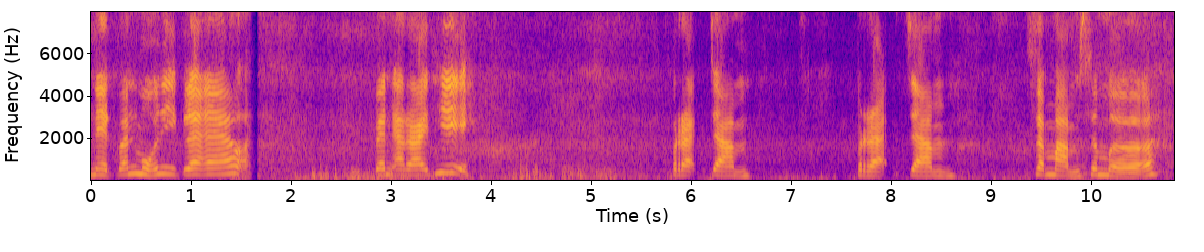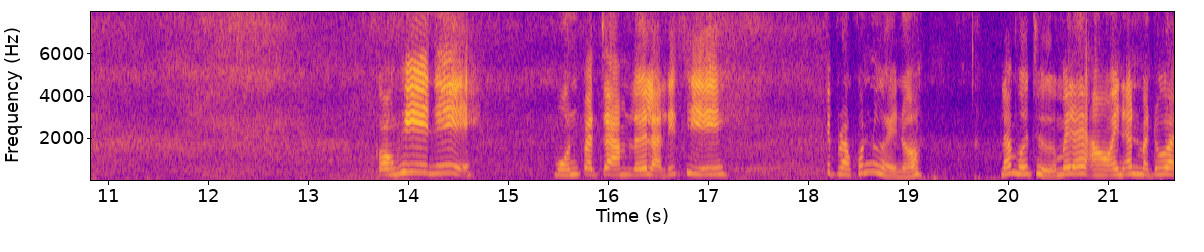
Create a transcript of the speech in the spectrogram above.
เน็ตมันหมุนอีกแล้ว เป็นอะไรที่ ประจำ ประจำ สม่ำเสมอ ของพี่นี่ หมุนประจำเลยล่ะลิทีเราก็เหนื่อยเนาะแล้วมือถือไม่ได้เอาไอ้นั่นมาด้วย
